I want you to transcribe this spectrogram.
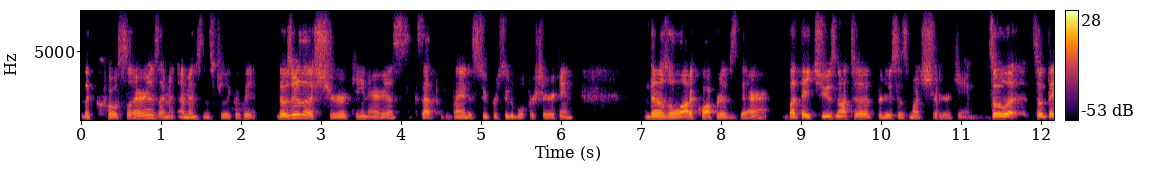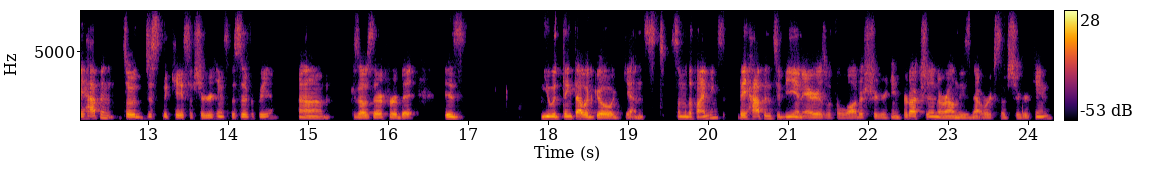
the coastal areas, I, I mentioned this really quickly, those are the sugarcane areas because that land is super suitable for sugarcane. There's a lot of cooperatives there, but they choose not to produce as much sugarcane. So, uh, so they happen. So, just the case of sugarcane specifically, um, because I was there for a bit, is you would think that would go against some of the findings. They happen to be in areas with a lot of sugarcane production around these networks of sugarcane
